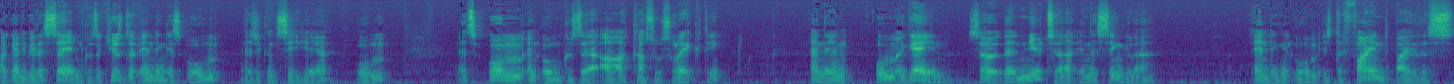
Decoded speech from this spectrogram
are going to be the same because accusative ending is um, as you can see here, um. It's um and um because there are casus recti, and then um again. So the neuter in the singular ending in um is defined by this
